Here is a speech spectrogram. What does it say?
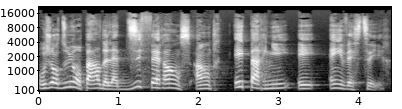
Aujourd'hui, on parle de la différence entre épargner et investir.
